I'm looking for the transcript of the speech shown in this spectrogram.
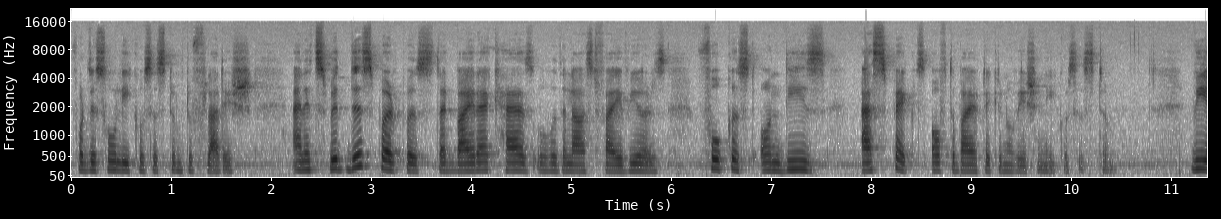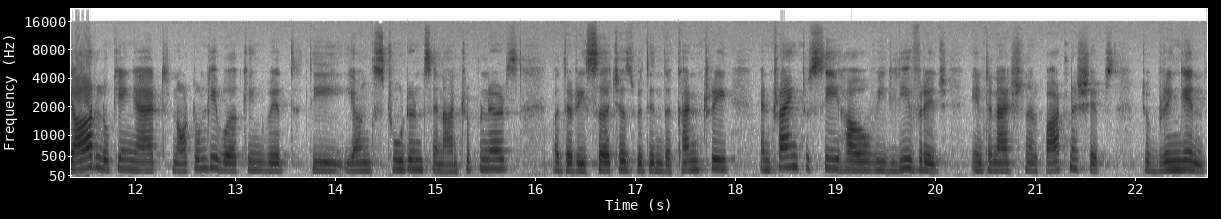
for this whole ecosystem to flourish. And it's with this purpose that BIRAC has, over the last five years, focused on these aspects of the biotech innovation ecosystem we are looking at not only working with the young students and entrepreneurs, but the researchers within the country and trying to see how we leverage international partnerships to bring in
